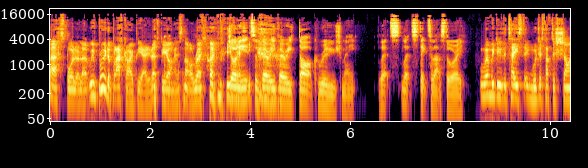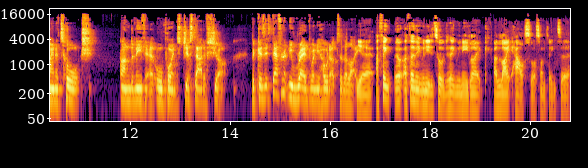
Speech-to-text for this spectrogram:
ah, spoiler alert: we've brewed a black IPA. Let's be honest, not a red IPA. Johnny, it's a very, very dark rouge, mate. Let's let's stick to that story. When we do the tasting, we'll just have to shine a torch underneath it at all points, just out of shot, because it's definitely red when you hold it up to the light. Yeah, I think I don't think we need a torch. I think we need like a lighthouse or something to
